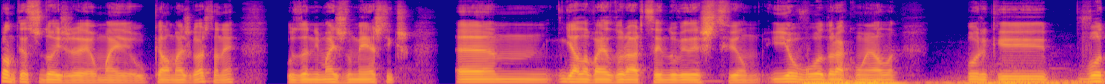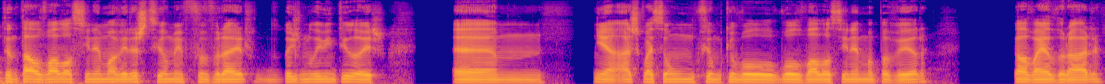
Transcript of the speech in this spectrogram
pronto, esses dois é o, mais, o que ela mais gosta, né? Os animais domésticos. Um, e ela vai adorar, sem dúvida, este filme. E eu vou adorar com ela, porque vou tentar levá-la ao cinema a ver este filme em fevereiro de 2022. Um, yeah, acho que vai ser um filme que eu vou, vou levá-la ao cinema para ver. Ela vai adorar.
